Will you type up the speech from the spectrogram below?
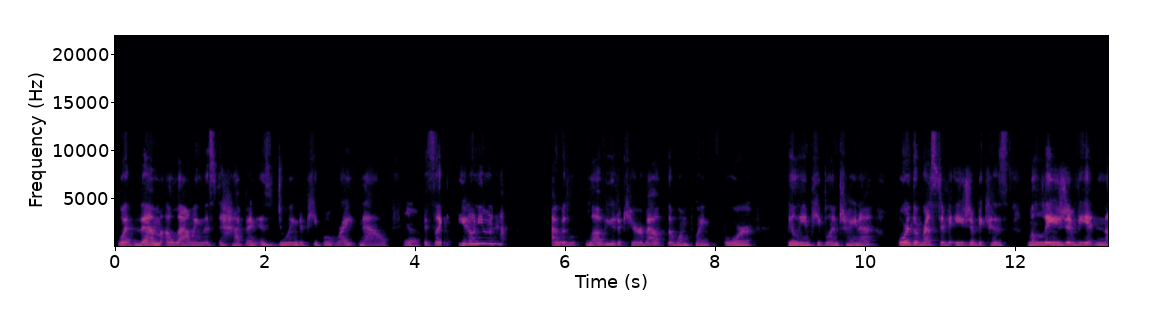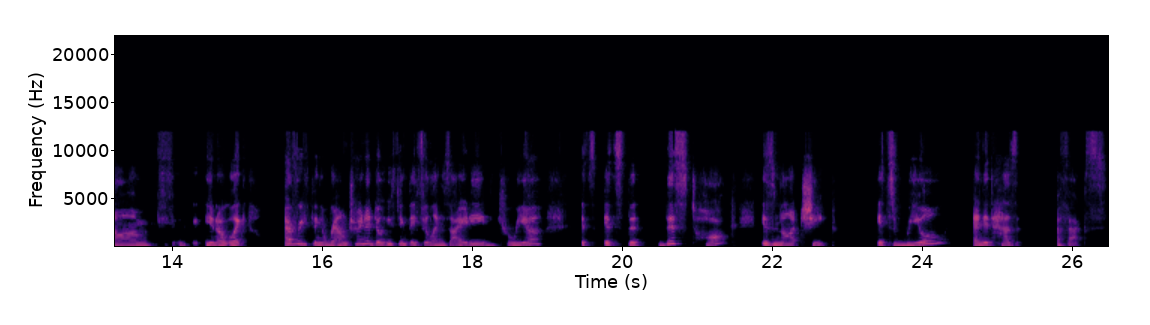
what them allowing this to happen is doing to people right now, yeah. it's like you don't even. Ha- I would love you to care about the 1.4 billion people in China or the rest of Asia because Malaysia, Vietnam, you know, like everything around China, don't you think they feel anxiety? Korea, it's it's that this talk is not cheap. It's real and it has effects.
